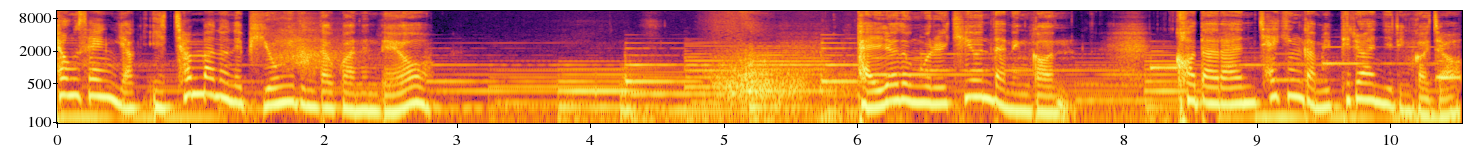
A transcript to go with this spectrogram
평생 약 2천만 원의 비용이 든다고 하는데요. 반려동물을 키운다는 건 커다란 책임감이 필요한 일인 거죠.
